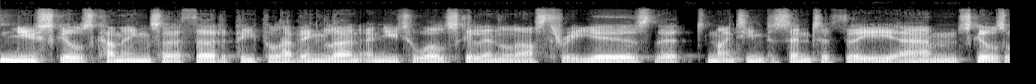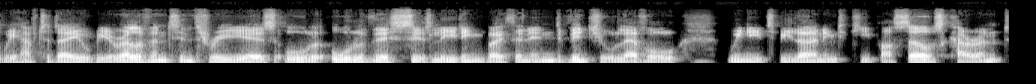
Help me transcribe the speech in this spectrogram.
new skills coming. So a third of people having learned a new to world skill in the last three years. That nineteen percent of the um, skills that we have today will be irrelevant in three years. All all of this is leading both an individual level. We need to be learning to keep ourselves current,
